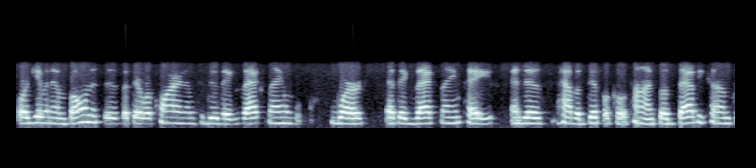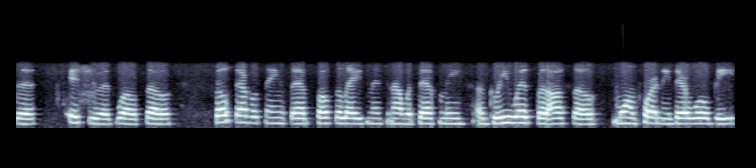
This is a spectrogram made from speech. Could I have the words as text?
or giving them bonuses, but they're requiring them to do the exact same work at the exact same pace and just have a difficult time. So that becomes a issue as well. So those several things that both the ladies mentioned, I would definitely agree with, but also more importantly, there will be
